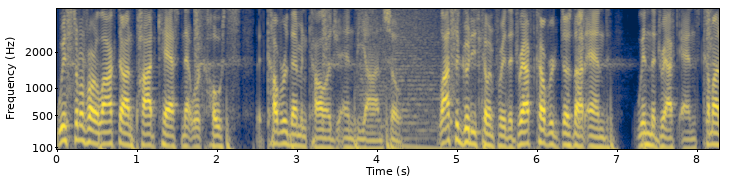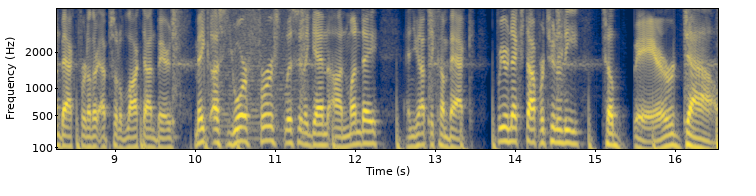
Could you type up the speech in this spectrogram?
with some of our Locked On Podcast Network hosts that covered them in college and beyond. So lots of goodies coming for you. The draft coverage does not end when the draft ends. Come on back for another episode of Locked On Bears. Make us your first listen again on Monday, and you have to come back for your next opportunity to bear down.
